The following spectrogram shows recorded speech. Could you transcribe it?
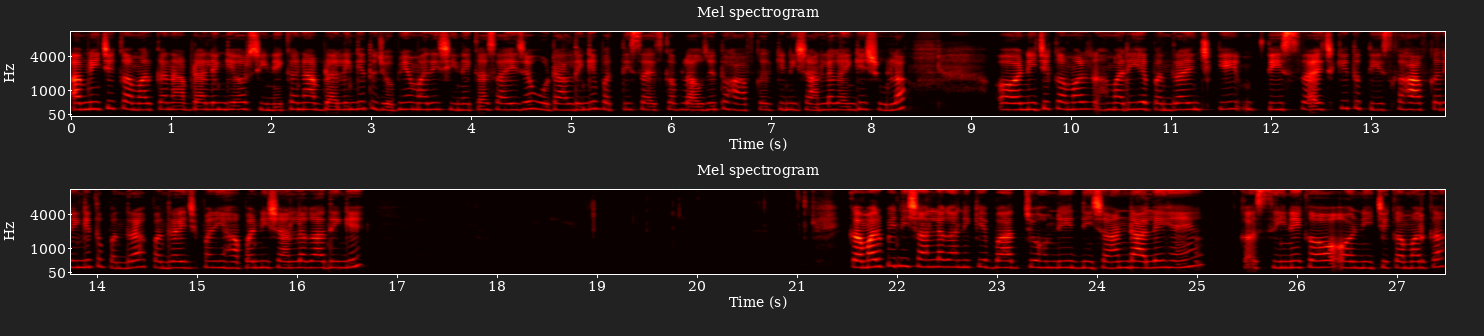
अब नीचे कमर का नाप डालेंगे और सीने का नाप डालेंगे तो जो भी हमारी सीने का साइज़ है वो डाल देंगे। बत्तीस साइज़ का ब्लाउज़ है तो हाफ़ करके निशान लगाएँगे शोला और नीचे कमर हमारी है पंद्रह इंच की, तीस साइज़ की तो तीस का हाफ़ करेंगे तो पंद्रह पंद्रह इंच पर यहाँ पर निशान लगा देंगे। कमर पे निशान लगाने के बाद जो हमने निशान डाले हैं का, सीने का और नीचे कमर का,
